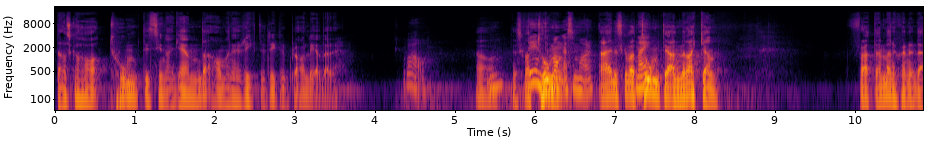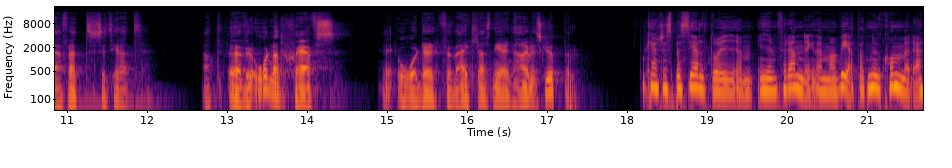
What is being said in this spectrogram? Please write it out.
den ska ha tomt i sin agenda om man är en riktigt, riktigt bra ledare. Wow. Ja, det, ska Det är vara inte tomt. många som har. Nej, det ska vara Nej. tomt i almanackan. För att den människan är där för att se till att, att överordnad chefs eh, order förverkligas ner i den här arbetsgruppen. Och kanske speciellt då i en, i en förändring där man vet att nu kommer det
